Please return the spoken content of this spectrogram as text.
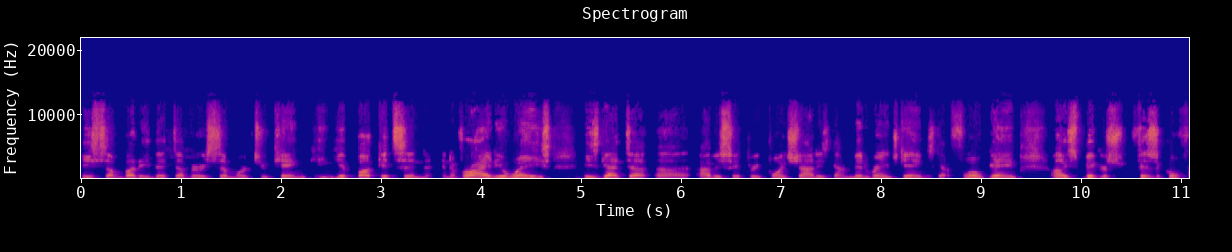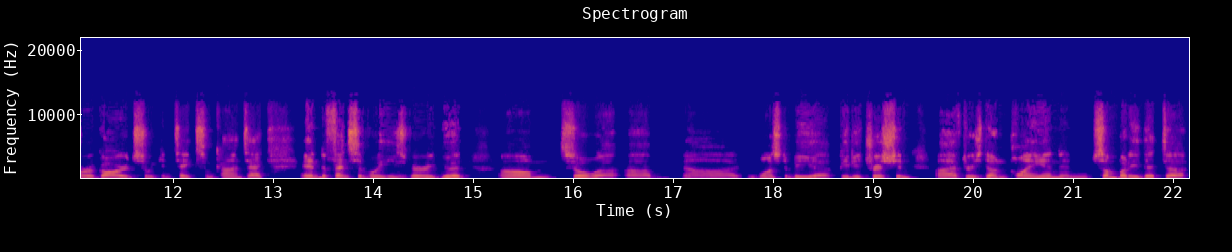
he's somebody that uh, very similar to King. He can get buckets in, in a variety of ways. He's got uh, uh, obviously a three point shot, he's got a mid range game, he's got a float game. Uh, he's bigger physical for a guard, so he can take some contact. And defensively, he's very good. Um, so uh, uh, uh, he wants to be a pediatrician after he's done playing, and somebody that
